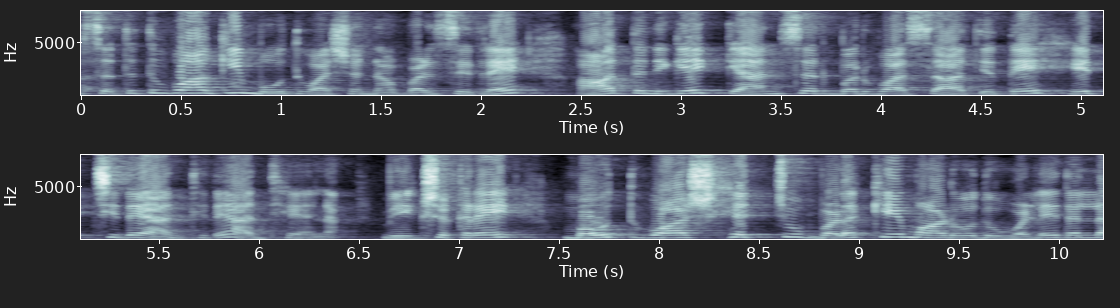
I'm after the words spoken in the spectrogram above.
ಸತತವಾಗಿ ಮೌತ್ ವಾಶ್ ಅನ್ನ ಬಳಸಿದ್ರೆ ಆತನಿಗೆ ಕ್ಯಾನ್ಸರ್ ಬರುವ ಸಾಧ್ಯತೆ ಹೆಚ್ಚಿದೆ ಅಂತಿದೆ ಅಧ್ಯಯನ. ವೀಕ್ಷಕರೇ ಮೌತ್ ವಾಶ್ ಹೆಚ್ಚು ಬಳಕೆ ಮಾಡೋದು ಒಳ್ಳೆಯದಲ್ಲ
